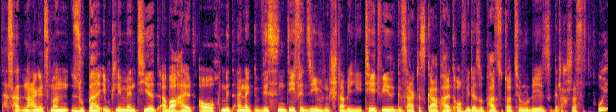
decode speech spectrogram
das hat Nagelsmann super implementiert, aber halt auch mit einer gewissen defensiven Stabilität. Wie gesagt, es gab halt auch wieder so paar Situationen, wo du jetzt gedacht hast, ui.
